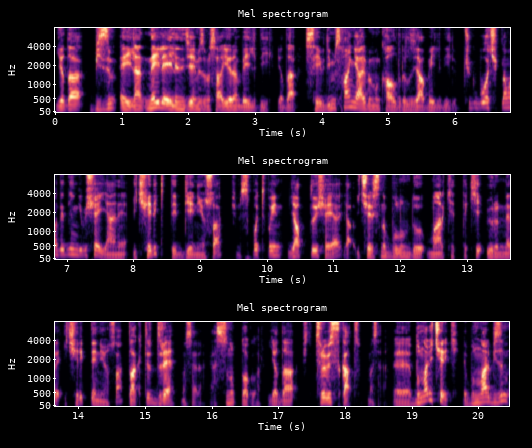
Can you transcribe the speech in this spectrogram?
Ya da bizim eğlen neyle eğleneceğimiz mesela yarın belli değil. Ya da sevdiğimiz hangi albümün kaldırılacağı belli değil. Çünkü bu açıklama dediğin gibi şey yani içerik de deniyorsa şimdi Spotify'ın yaptığı şeye ya içerisinde bulunduğu marketteki ürünlere içerik deniyorsa Dr. Dre mesela ya Snoop Dogg'lar ya da işte Travis Scott mesela. Ee, bunlar içerik. E bunlar bizim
